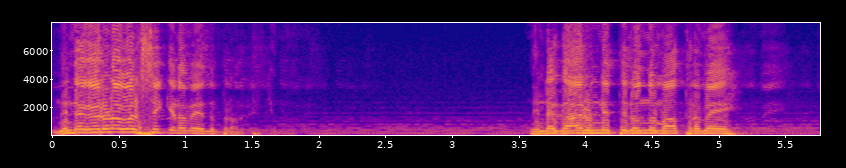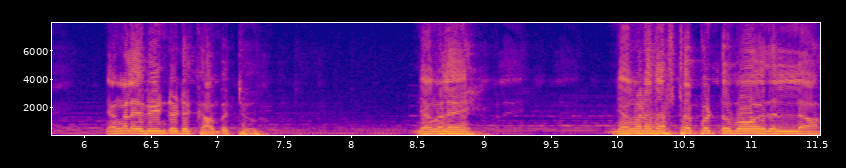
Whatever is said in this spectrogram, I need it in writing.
നിന്റെ കരുണ വർഷിക്കണമേ എന്ന് പ്രാർത്ഥിക്കുന്നു. നിന്റെ കാരുണ്യത്തിനൊന്നു മാത്രമേ ഞങ്ങളെ വീണ്ടെടുക്കാൻ പറ്റൂ. ഞങ്ങളെ ഞങ്ങളെ നഷ്ടപ്പെട്ടു പോയതെല്ലാം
